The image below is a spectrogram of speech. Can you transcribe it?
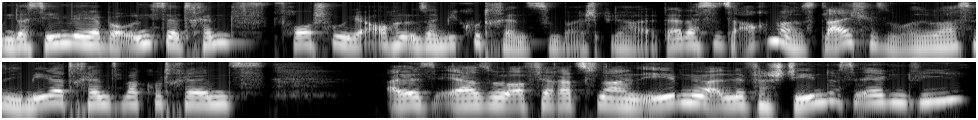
Und das sehen wir ja bei uns der Trendforschung ja auch in unseren Mikrotrends zum Beispiel halt. Ne? Das ist auch immer das Gleiche so. Also du hast ja die Megatrends, Makrotrends, alles eher so auf der rationalen Ebene, alle verstehen das irgendwie.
